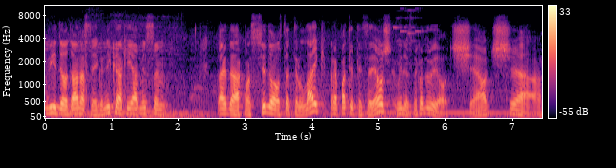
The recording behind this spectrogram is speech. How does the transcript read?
video danas nego nikakvi, ja mislim. Tako da ako vam se svidio, ostavite like, prepatite se još, vidio se neko drugo. Ćao, čao.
